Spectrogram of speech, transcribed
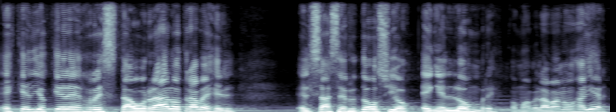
es que Dios quiere restaurar otra vez el, el sacerdocio en el hombre, como hablábamos ayer.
